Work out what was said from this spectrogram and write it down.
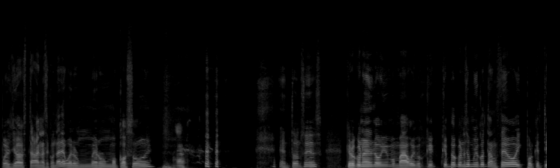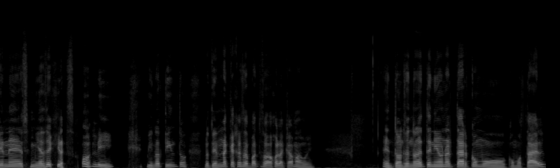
pues yo estaba en la secundaria, era un, era un mocoso, ah. Entonces, Creo que una vez lo vi mi mamá, güey. Me dijo, ¿qué, qué pedo con ese muñeco tan feo? ¿Y por qué tiene semillas de girasol y vino tinto? Lo tiene en una caja de zapatos abajo de la cama, güey. Entonces no le tenía un altar como, como tal.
